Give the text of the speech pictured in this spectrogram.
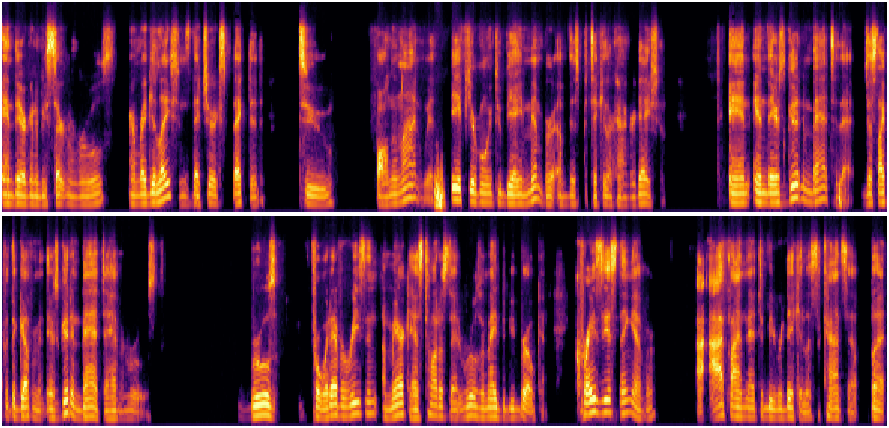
And there are going to be certain rules and regulations that you're expected to fall in line with if you're going to be a member of this particular congregation. And and there's good and bad to that. Just like with the government, there's good and bad to having rules. Rules for whatever reason, America has taught us that rules are made to be broken. Craziest thing ever. I, I find that to be ridiculous, a concept, but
